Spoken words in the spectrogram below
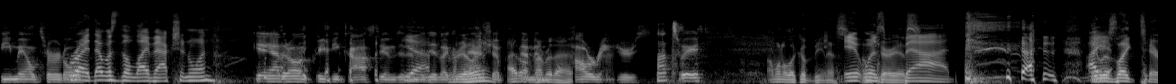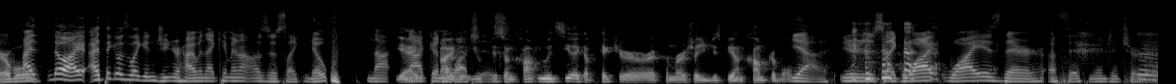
female turtle. Right. That was the live action one. Yeah, they're all in creepy costumes, and Yeah. then they did like a Really? mashup. I don't of them remember and that. Power Rangers. That's weird. I want to look up Venus. It I'm was curious. bad. It I, was like terrible. I no, I, I think it was like in junior high when that came out. I was just like, nope, not Yeah, not gonna watch you, this. Uncom- you would see like a picture or a commercial, you'd just be uncomfortable. Yeah, you're just like, why why is there a fifth Ninja Turtle?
